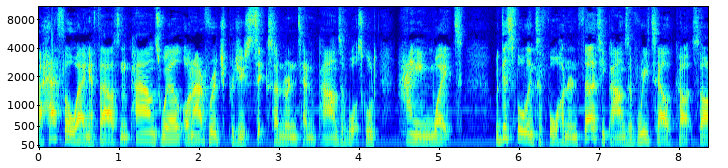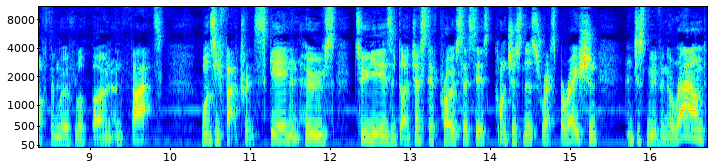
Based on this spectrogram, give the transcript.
A heifer weighing 1,000 pounds will, on average, produce 610 pounds of what's called hanging weight, with this falling to 430 pounds of retail cuts after removal of bone and fat. Once you factor in skin and hooves, two years of digestive processes, consciousness, respiration, and just moving around,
